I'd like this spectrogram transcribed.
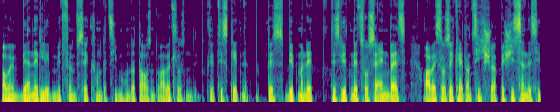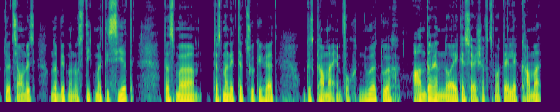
Aber wir werden nicht leben mit 500, 600, 700.000 Arbeitslosen. Das geht nicht. Das wird man nicht, das wird nicht so sein, weil Arbeitslosigkeit an sich schon eine beschissene Situation ist und dann wird man noch stigmatisiert, dass man, dass man nicht dazugehört. Und das kann man einfach nur durch andere neue Gesellschaftsmodelle kann man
